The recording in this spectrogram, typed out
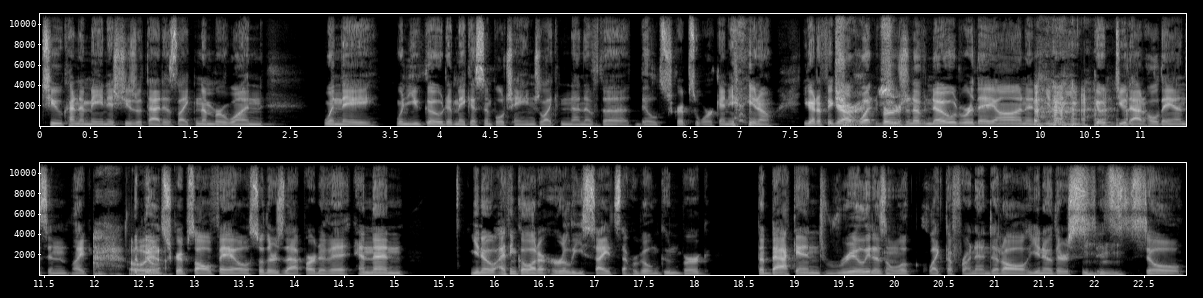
two kind of main issues with that is like number one, when they when you go to make a simple change like none of the build scripts work any you know you got to figure sure, out what version sure. of node were they on and you know you go do that whole dance and like the oh, build yeah. scripts all fail so there's that part of it and then you know i think a lot of early sites that were built in gutenberg the back end really doesn't look like the front end at all you know there's mm-hmm. it's still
